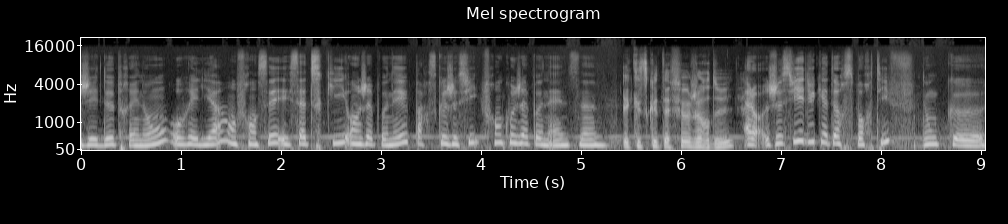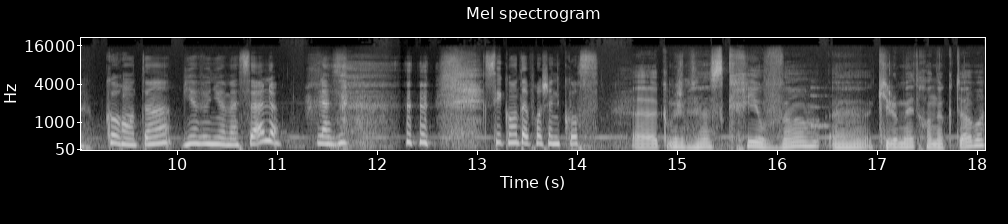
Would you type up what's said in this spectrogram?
J'ai deux prénoms, Aurélia en français et Satsuki en japonais parce que je suis franco-japonaise. Et qu'est-ce que t'as fait aujourd'hui? Alors, je suis éducateur sportif, donc euh, Corentin, bienvenue à ma salle. Là, C'est quand ta prochaine course? Euh, Comme je me suis inscrit aux 20 euh, km en octobre,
